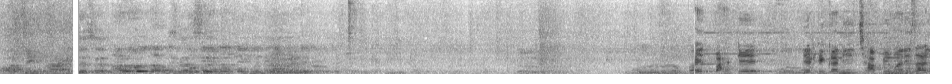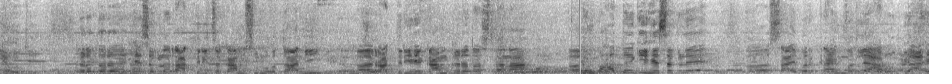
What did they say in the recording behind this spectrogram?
कॉल सेंटर आहे आहेत पहाटे या ठिकाणी छापेमारी झाली होती. खरं तर हे सगळं रात्रीचं काम सुरू होतं आणि रात्री हे काम करत असताना आपण पाहतोय की हे सगळे सायबर क्राईम मधले आरोपी आहेत.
